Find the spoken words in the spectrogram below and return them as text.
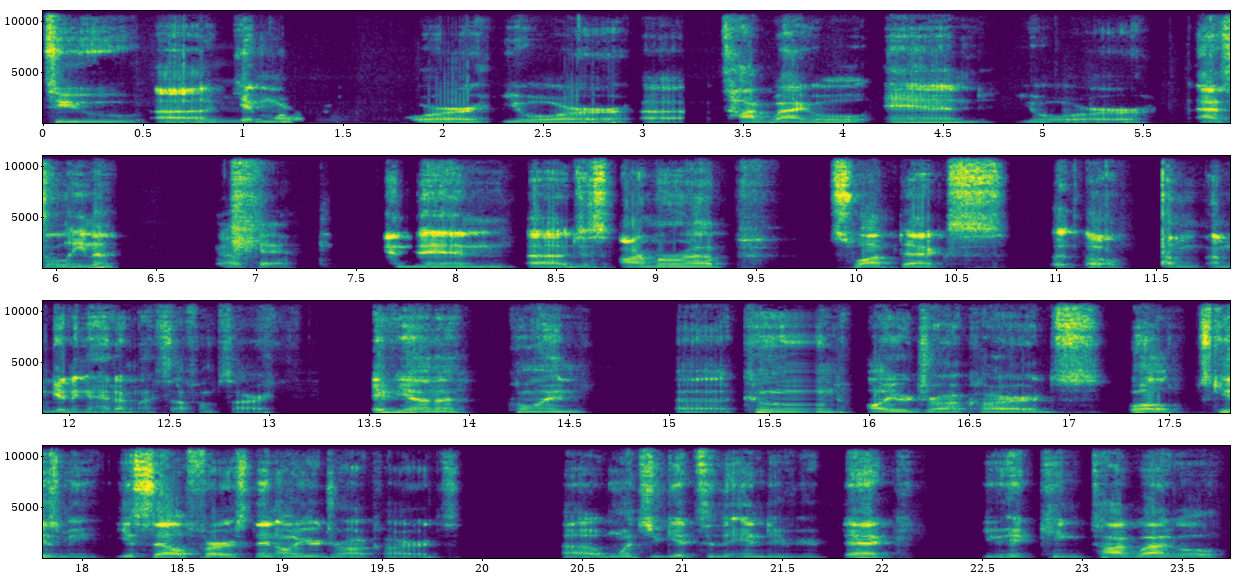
to uh, Mm. get more for your uh, Togwaggle and your Azalina, Okay. and then uh, just armor up, swap decks. Oh, Oh, I'm, I'm getting ahead of myself. I'm sorry. Aviana, Coin, uh, Kun, all your draw cards. Well, excuse me. You sell first, then all your draw cards. Uh, once you get to the end of your deck, you hit King Togwaggle.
